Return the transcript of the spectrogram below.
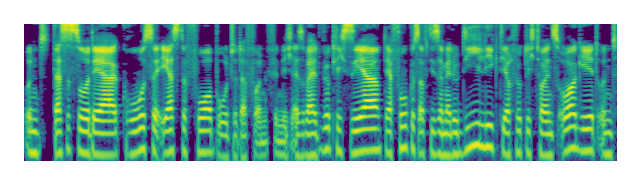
und das ist so der große erste Vorbote davon, finde ich. Also weil halt wirklich sehr der Fokus auf dieser Melodie liegt, die auch wirklich toll ins Ohr geht und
